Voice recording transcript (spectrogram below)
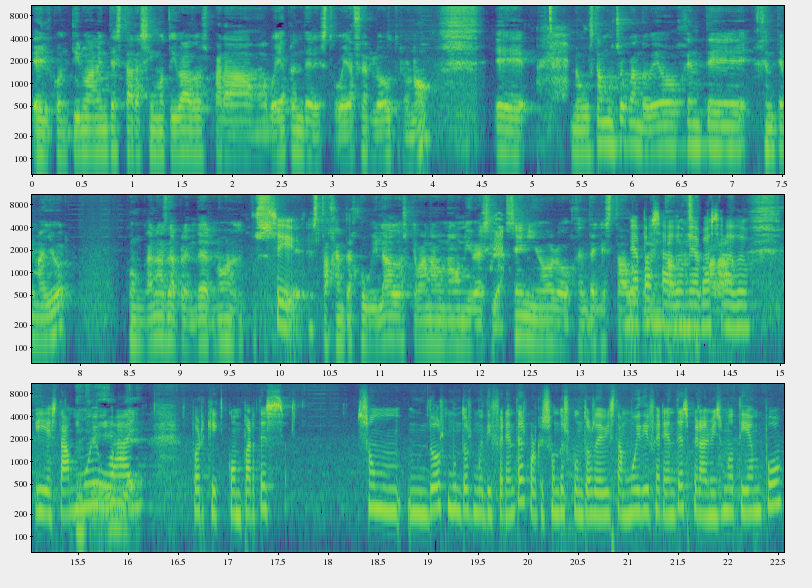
el continuamente estar así motivados para voy a aprender esto, voy a hacer lo otro, ¿no? Eh, me gusta mucho cuando veo gente, gente mayor con ganas de aprender, ¿no? Pues, sí. Esta gente jubilados que van a una universidad senior o gente que está... Me ha pasado, me ha pasado. Y está muy guay porque compartes... Son dos mundos muy diferentes porque son dos puntos de vista muy diferentes, pero al mismo tiempo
